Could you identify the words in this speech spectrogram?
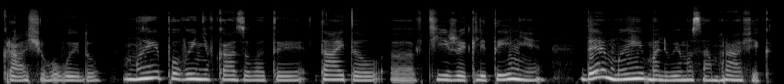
кращого виду. Ми повинні вказувати тайтл е, в тій же клітині, де ми малюємо сам графік.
